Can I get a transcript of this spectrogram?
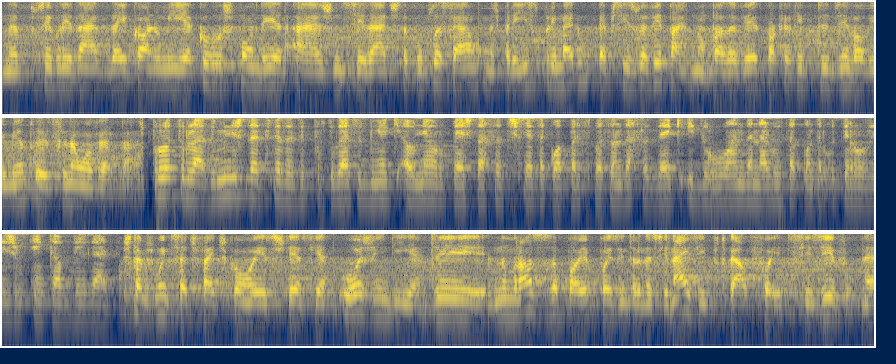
na possibilidade da economia corresponder às necessidades da população, mas para isso, primeiro, é preciso haver paz. Não pode haver qualquer tipo de desenvolvimento eh, se não houver paz. Por outro lado, o ministro da Defesa de Portugal sublinhou que a União Europeia está satisfeita com a participação da SADEC e do Ruanda na luta contra o terrorismo em Cabo Delgado. Estamos muito satisfeitos com a existência, hoje em dia, de numerosos apoios internacionais e Portugal foi decisivo na,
